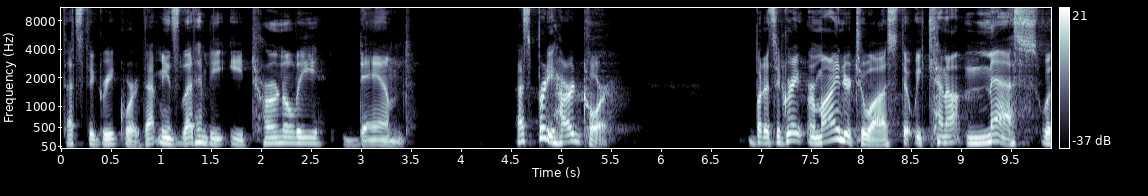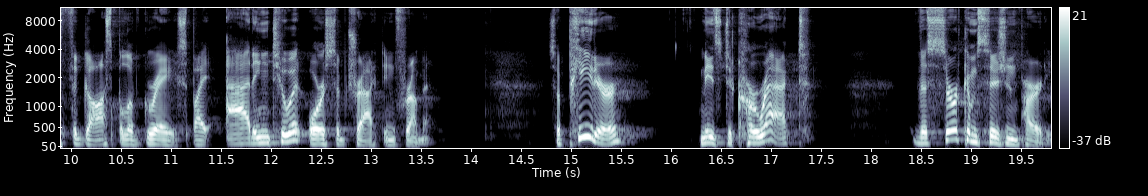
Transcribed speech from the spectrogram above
That's the Greek word. That means let him be eternally damned. That's pretty hardcore. But it's a great reminder to us that we cannot mess with the gospel of grace by adding to it or subtracting from it. So Peter needs to correct the circumcision party.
